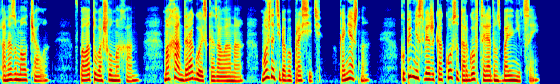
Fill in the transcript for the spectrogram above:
Она замолчала. В палату вошел Махан. «Махан, дорогой», — сказала она, — «можно тебя попросить?» «Конечно. Купи мне свежий кокос у торговца рядом с больницей».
